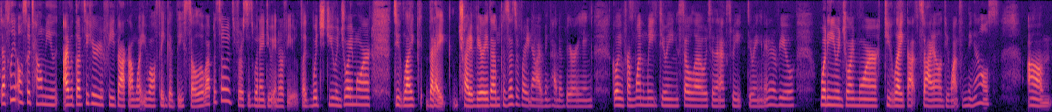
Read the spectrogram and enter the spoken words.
Definitely also tell me, I would love to hear your feedback on what you all think of these solo episodes versus when I do interviews. Like, which do you enjoy more? Do you like that I try to vary them? Because as of right now, I've been kind of varying, going from one week doing solo to the next week doing an interview. What do you enjoy more? Do you like that style? Do you want something else? Um,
